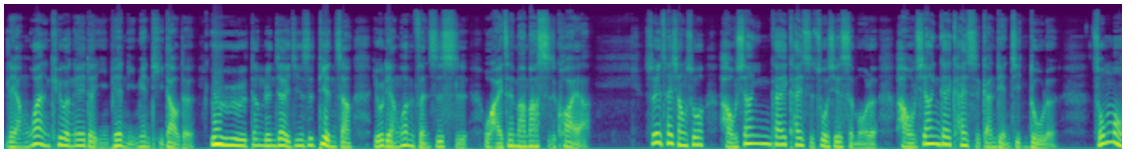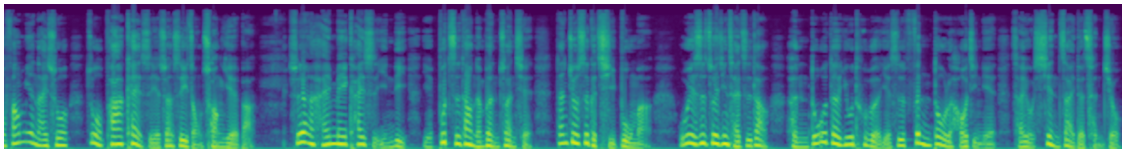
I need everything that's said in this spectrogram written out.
两万 Q&A 的影片里面提到的。呃，当人家已经是店长，有两万粉丝时，我还在妈妈十块啊，所以才想说，好像应该开始做些什么了，好像应该开始赶点进度了。从某方面来说，做 Podcast 也算是一种创业吧。虽然还没开始盈利，也不知道能不能赚钱，但就是个起步嘛。我也是最近才知道，很多的 YouTube 也是奋斗了好几年才有现在的成就。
